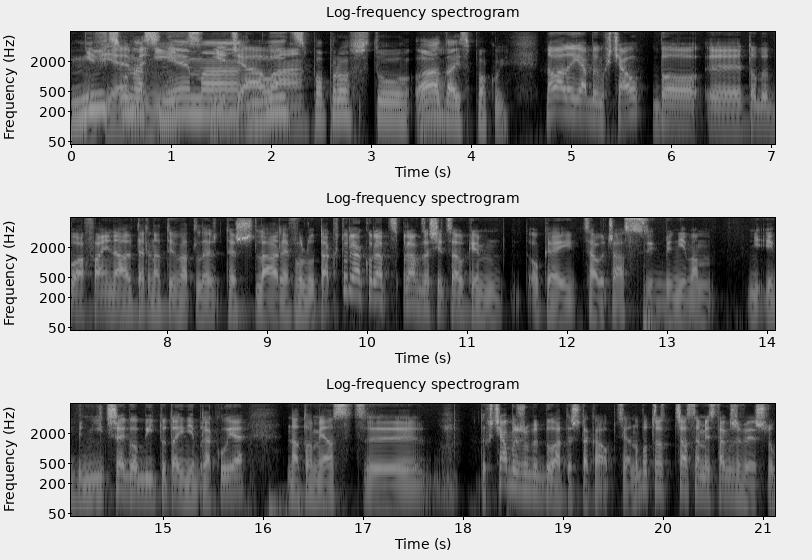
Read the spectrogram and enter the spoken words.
Nie Nic wiemy, u nas nic, nie ma, nie działa. nic, po prostu... A, No. daj spokój. No ale ja bym chciał, bo y, to by była fajna alternatywa tle, też dla Revoluta, który akurat sprawdza się całkiem okej cały czas. Jakby nie mam, nie, jakby niczego mi tutaj nie brakuje. Natomiast y, chciałbym, żeby była też taka opcja. No bo czas, czasem jest tak, że wiesz, no,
